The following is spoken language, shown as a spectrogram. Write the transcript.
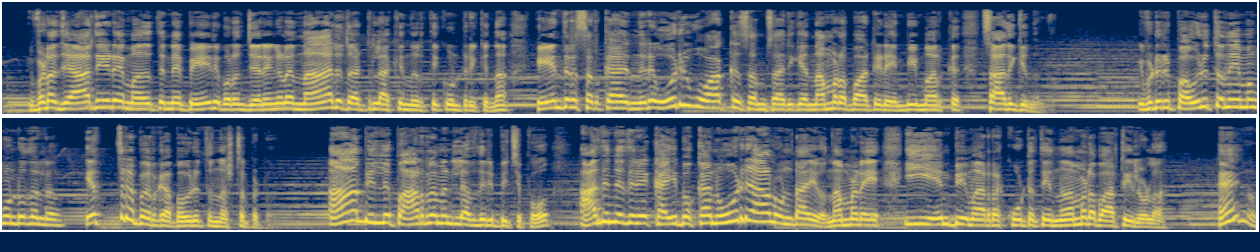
ഇവിടെ ജാതിയുടെ മതത്തിന്റെ പേര് പറഞ്ഞ് ജനങ്ങളെ നാല് തട്ടിലാക്കി നിർത്തിക്കൊണ്ടിരിക്കുന്ന കേന്ദ്ര സർക്കാരിനെതിരെ ഒരു വാക്ക് സംസാരിക്കാൻ നമ്മുടെ പാർട്ടിയുടെ എം പിമാർക്ക് സാധിക്കുന്നുണ്ട്? ഇവിടെ ഒരു പൗരത്വ നിയമം കൊണ്ടുവന്നല്ലോ. എത്ര പേർക്ക് ആ പൗരത്വം നഷ്ടപ്പെട്ടു? ആ ബില്ല് പാർലമെന്റിൽ അവതരിപ്പിച്ചപ്പോ അതിനെതിരെ കൈപൊക്കാൻ ഒരാളുണ്ടായോ നമ്മുടെ ഈ എം പിമാരുടെ കൂട്ടത്തിൽ നിന്ന് നമ്മുടെ പാർട്ടിയിലുള്ള? ഏ?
